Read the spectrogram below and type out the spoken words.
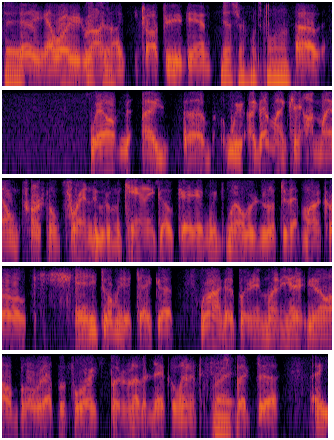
Dave. Hey, how are you, Good, Ron? sir. I'll talk to you again. Yes, sir. What's going on? Uh, well, I uh, we I got my I'm my own personal friend who's a mechanic. Okay, and we went over and looked at that Monte Carlo, and he told me to take a. We're not going to put any money in it. You know, I'll blow it up before I put another nickel in it. Right. But uh, I,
